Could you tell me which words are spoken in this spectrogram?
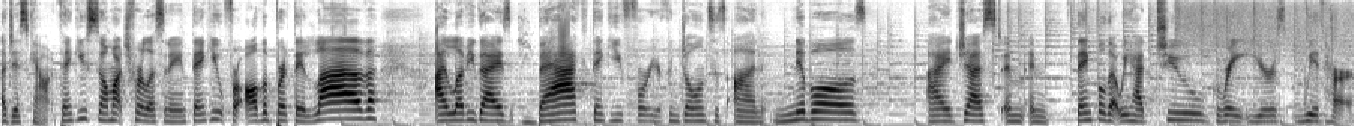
a discount. Thank you so much for listening. Thank you for all the birthday love. I love you guys back. Thank you for your condolences on Nibbles. I just am, am thankful that we had two great years with her.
